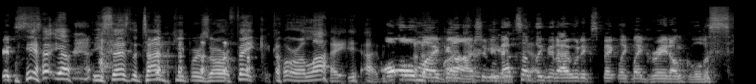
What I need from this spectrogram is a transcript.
yeah yeah he says the timekeepers are a fake or a lie yeah Oh my gosh. I mean, that's something that I would expect like my great uncle to say.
